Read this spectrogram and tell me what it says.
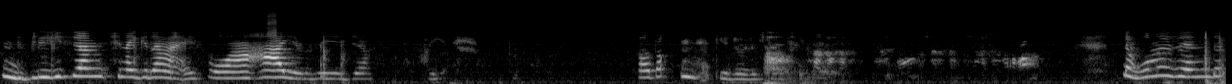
Şimdi bilgisayarın içine giremeyiz. Ona hayır diyeceğim. Hayır. Ya da gireriz. Şimdi bunun üzerinde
